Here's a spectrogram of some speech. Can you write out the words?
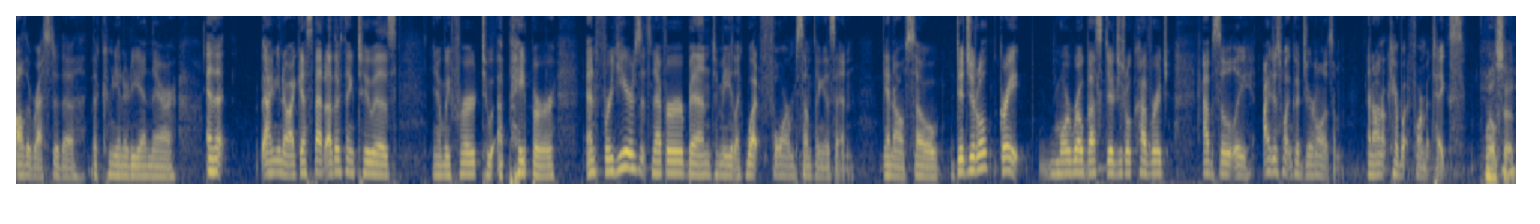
all the rest of the, the community in there. And that, you know, I guess that other thing too is, you know, we refer to a paper, and for years it's never been to me like what form something is in. You know, so digital, great, more robust digital coverage, absolutely. I just want good journalism, and I don't care what form it takes. Well said.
